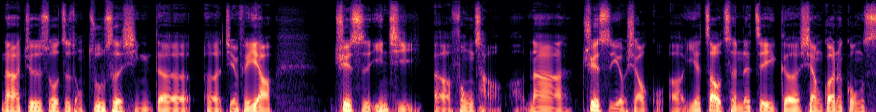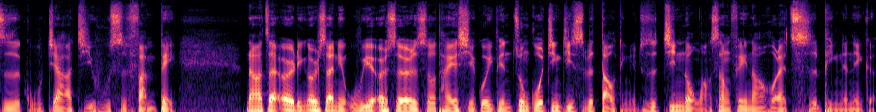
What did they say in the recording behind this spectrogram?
那就是说这种注射型的呃减肥药。确实引起呃风潮，那确实有效果，呃，也造成了这个相关的公司股价几乎是翻倍。那在二零二三年五月二十二的时候，他也写过一篇《中国经济是不是到顶了》，就是金融往上飞，然后后来持平的那个，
